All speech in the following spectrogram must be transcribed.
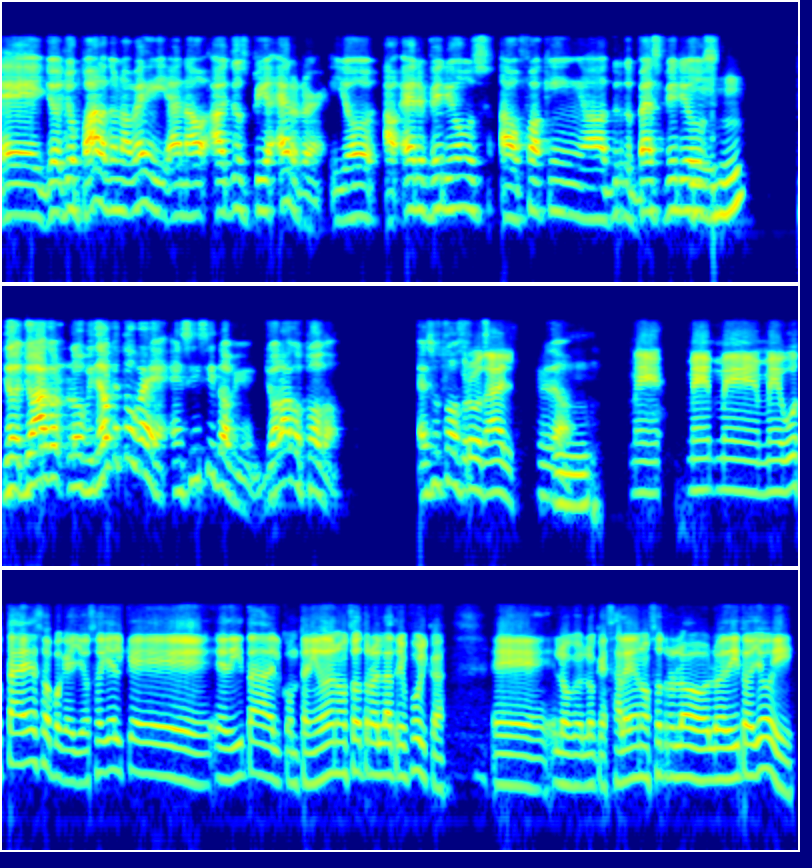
eh, yo, yo paro de una vez y and I'll, I'll just be an editor. Y yo, I'll edit videos, I'll fucking uh, do the best videos. Yo, yo hago los videos que tú ves en CCW, yo lo hago todo. Eso es todo. Brutal. Mm, Me, me, me, me gusta eso porque yo soy el que edita el contenido de nosotros en la Trifulca. Eh, lo, lo que sale de nosotros lo, lo edito yo y,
